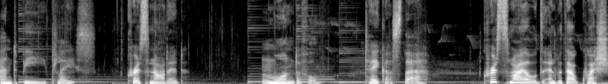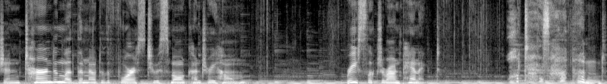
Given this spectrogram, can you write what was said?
and B place? Chris nodded. Wonderful. Take us there. Chris smiled and, without question, turned and led them out of the forest to a small country home. Reese looked around panicked. What has happened?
